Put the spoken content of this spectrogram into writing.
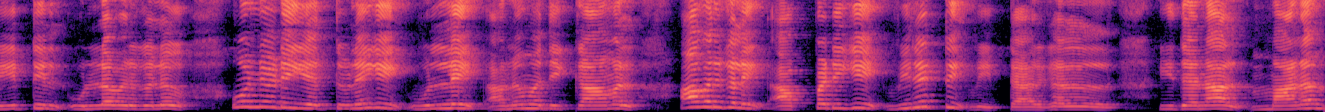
வீட்டில் உள்ளவர்களோ உன்னுடைய துணையை உள்ளே அனுமதிக்காமல் அவர்களை அப்படியே விரட்டி விட்டார்கள். இதனால் மனம்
